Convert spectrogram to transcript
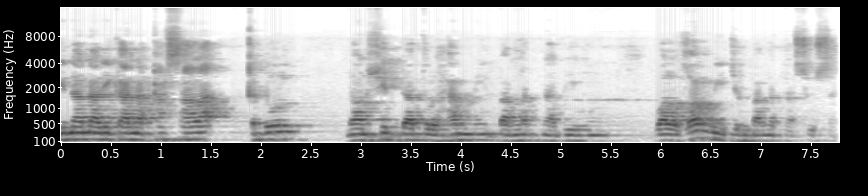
dina nalikana kasala kedul. Non syiddatul hammi banget nabi wal ghammi jeung banget na susah.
